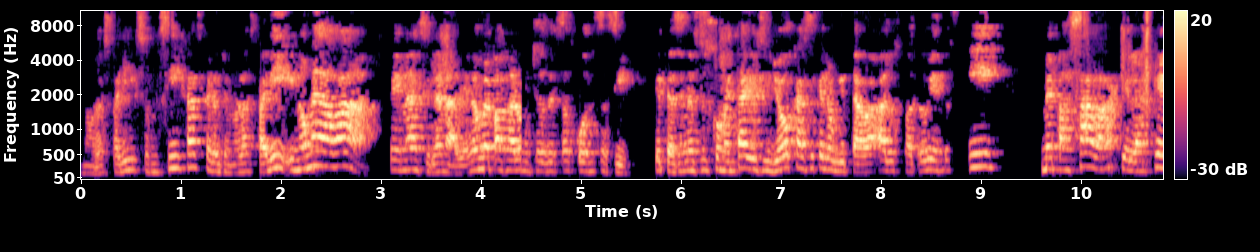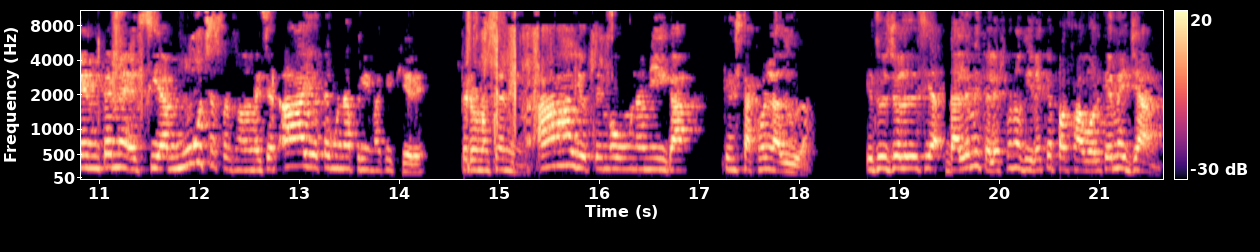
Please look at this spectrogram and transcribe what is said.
No las parí, son mis hijas, pero yo no las parí. Y no me daba pena decirle a nadie. No me pasaron muchas de estas cosas así que te hacen estos comentarios. Y yo casi que lo gritaba a los cuatro vientos. Y me pasaba que la gente me decía, muchas personas me decían, ah, yo tengo una prima que quiere pero no se anima. Ah, yo tengo una amiga que está con la duda. Y entonces yo le decía, dale mi teléfono, dile que por favor que me llame.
